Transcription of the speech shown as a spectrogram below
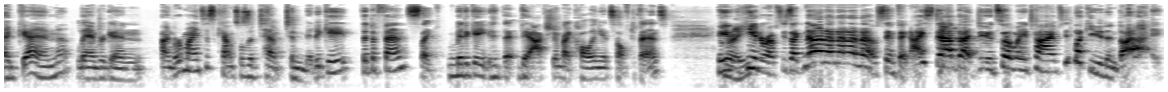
again, Landrigan undermines his counsel's attempt to mitigate the defense, like mitigate the, the action by calling it self defense. He, Right. he interrupts. He's like, no, no, no, no, no. Same thing. I stabbed that dude so many times. He's lucky he didn't die.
